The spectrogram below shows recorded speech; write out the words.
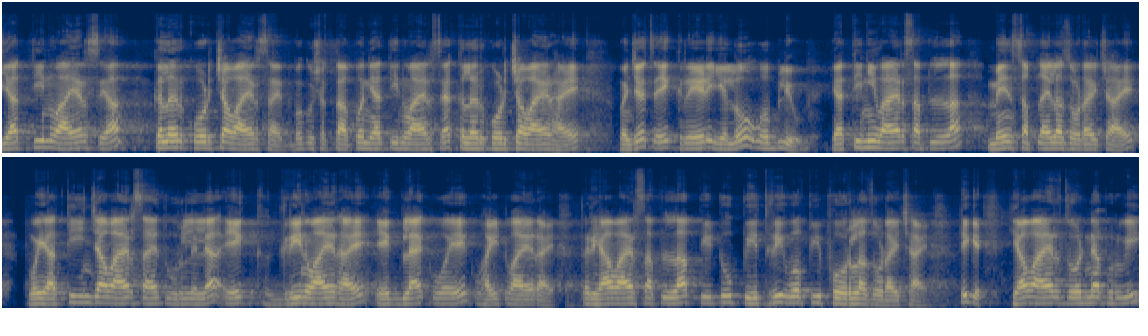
या तीन वायर्स या कलर कोडच्या वायर्स आहेत. बघू शकता आपण या तीन वायर्स या कलर कोडच्या वायर आहे. म्हणजेच एक रेड येलो व ब्ल्यू या तिन्ही वायर्स आपल्याला मेन सप्लायला जोडायच्या आहे. व या तीन ज्या वायर्स आहेत उरलेल्या एक ग्रीन वायर आहे एक ब्लॅक व एक व्हाईट वायर आहे. तर ह्या वायर्स आपल्याला पी टू पी थ्री व पी फोरला जोडायच्या आहे. ठीक आहे? ह्या वायर जोडण्यापूर्वी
